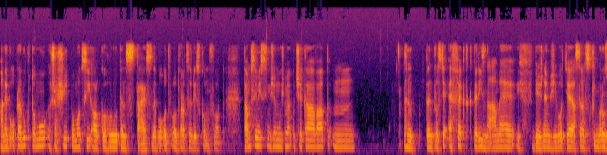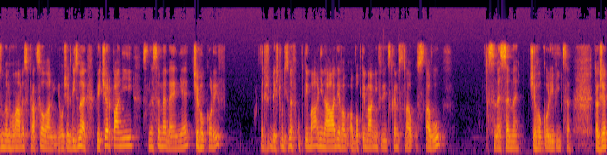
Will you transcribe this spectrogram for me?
anebo opravdu k tomu řešit pomocí alkoholu ten stres nebo odvracet diskomfort. Tam si myslím, že můžeme očekávat mm, ten, ten prostě efekt, který známe i v běžném životě a selským rozumem ho máme zpracovaný. Jo? Že když jsme vyčerpaní, sneseme méně čehokoliv, když, když, jsme v optimální náladě a v optimálním fyzickém stavu, sneseme čehokoliv více. Takže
